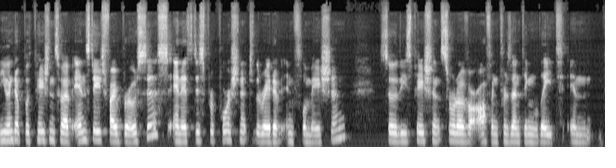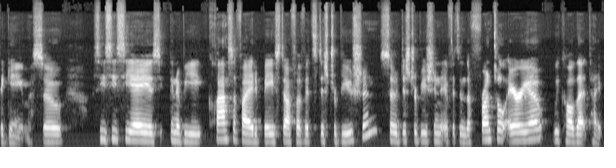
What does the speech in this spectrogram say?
You end up with patients who have end stage fibrosis, and it's disproportionate to the rate of inflammation. So these patients sort of are often presenting late in the game. So CCCA is going to be classified based off of its distribution. So, distribution, if it's in the frontal area, we call that type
